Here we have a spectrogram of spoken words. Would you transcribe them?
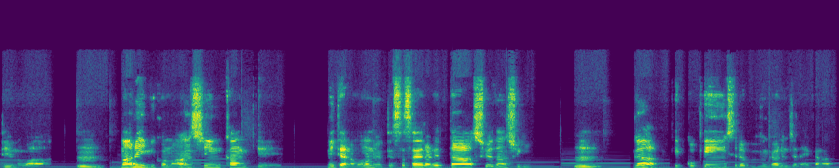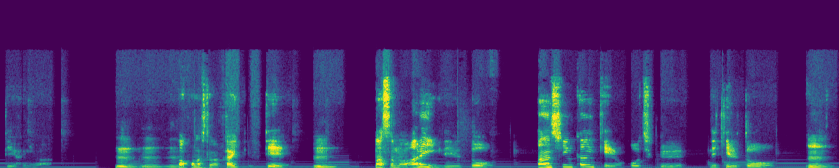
ていうのは、うん。まあ、ある意味この安心関係みたいなものによって支えられた集団主義うん。が結構牽引してる部分があるんじゃないかなっていうふうには、うん。うん。まあ、この人が書いていて、うん。まあ、そのある意味で言うと安心関係を構築できるとうん。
